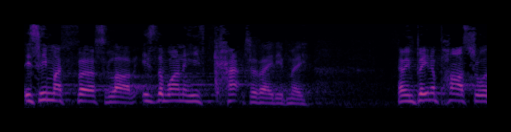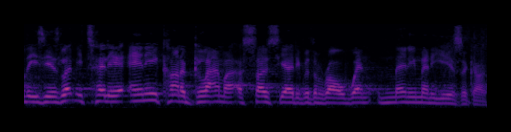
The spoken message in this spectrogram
Is He my first love? Is the one He's captivated me? Having been a pastor all these years, let me tell you, any kind of glamour associated with the role went many, many years ago.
